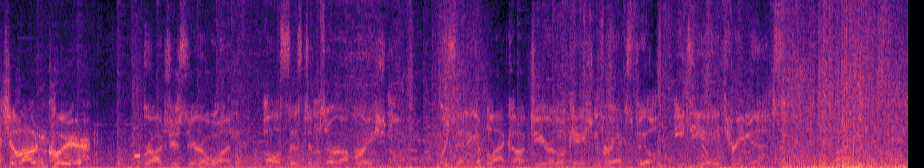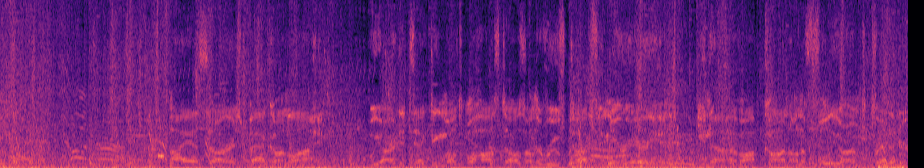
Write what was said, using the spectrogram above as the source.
Got you loud and clear. Roger, Zero One. All systems are operational. We're sending a Blackhawk to your location for exfil. ETA three minutes. ISR is back online. We are detecting multiple hostiles on the rooftops in your area. You now have OPCON on a fully armed Predator.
